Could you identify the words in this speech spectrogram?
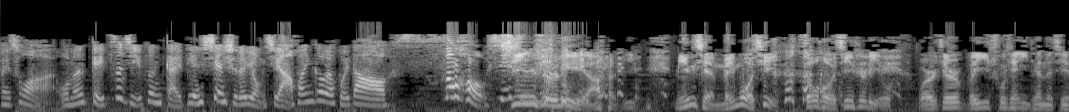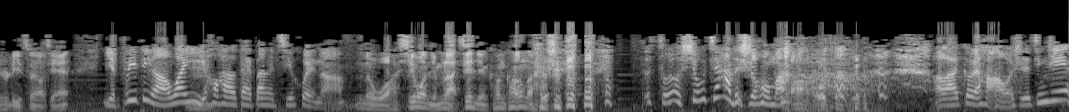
没错，我们给自己一份改变现实的勇气啊！欢迎各位回到 SOHO 新势力啊，明显没默契。SOHO 新势力，我是今儿唯一出现一天的新势力孙小贤。也不一定啊，万一以后还有代班的机会呢？那我希望你们俩健健康康的，还是？总有休假的时候嘛。啊，OK。好了，各位好，我是晶晶，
